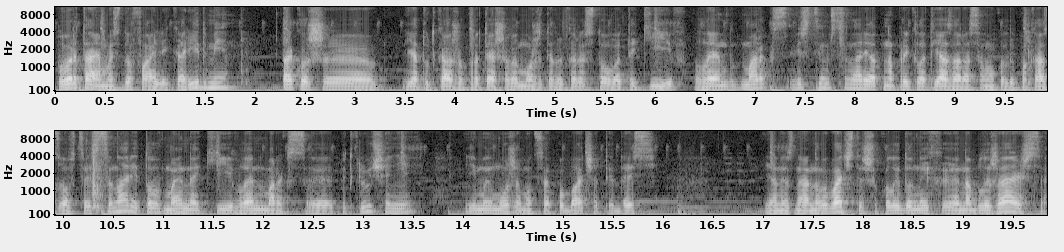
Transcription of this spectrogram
Повертаємось до файліка readme. Також е, я тут кажу про те, що ви можете використовувати Київ Landmarks від цим сценарієм. От, наприклад, я зараз вам коли показував цей сценарій, то в мене Київ Landmarks е, підключені, і ми можемо це побачити десь. Я не знаю. Ну ви бачите, що коли до них е, наближаєшся,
